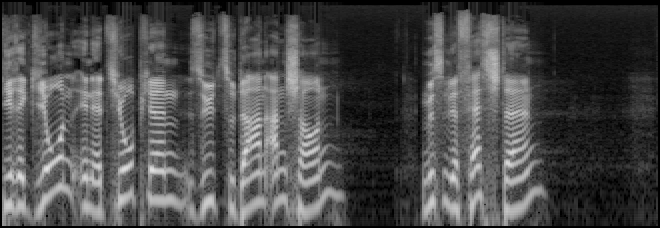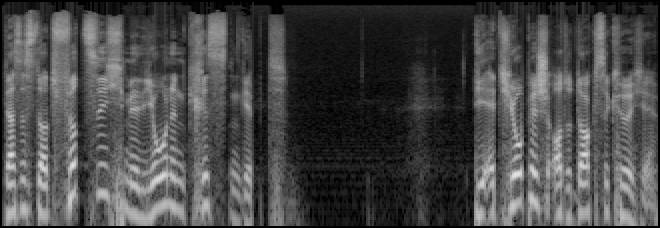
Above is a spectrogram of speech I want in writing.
die Region in Äthiopien, Südsudan anschauen, müssen wir feststellen, dass es dort 40 Millionen Christen gibt. Die äthiopisch-orthodoxe Kirche.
